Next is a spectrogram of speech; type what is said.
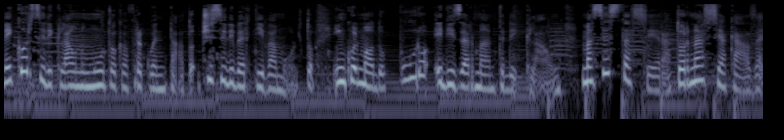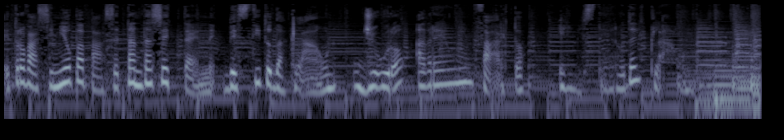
Nei corsi di clown muto che ho frequentato ci si divertiva molto, in quel modo puro e disarmante dei clown. Ma se stasera tornassi a casa e trovassi mio papà 77enne vestito da clown, giuro avrei un infarto. Il mistero del clown.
